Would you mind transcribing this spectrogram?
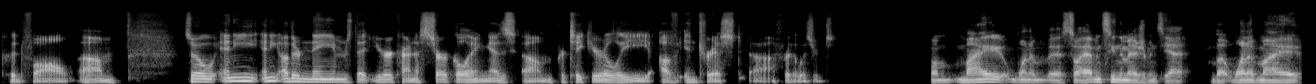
could fall. Um, so any any other names that you're kind of circling as um, particularly of interest uh, for the Wizards? Well, my one of the so I haven't seen the measurements yet, but one of my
